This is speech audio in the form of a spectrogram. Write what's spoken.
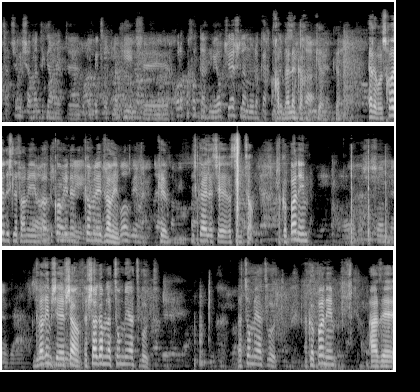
מצד שני, שמעתי גם את אה, רבי ביצרוק להגיד שלכל הפחות תדמיות שיש לנו, לקחת את זה בשמחה. כן, כן. ערב ראש חודש לפעמים, ראש כל מיני- דברים. כן, יש. כאלה שעושים צום. הקופונים, ראש השון, אה, דברים שאפשר, אפשר גם לצום מעצבות. לצום מעצבות. הקופונים, אז, אה,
